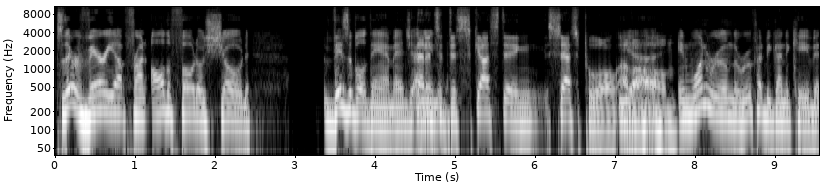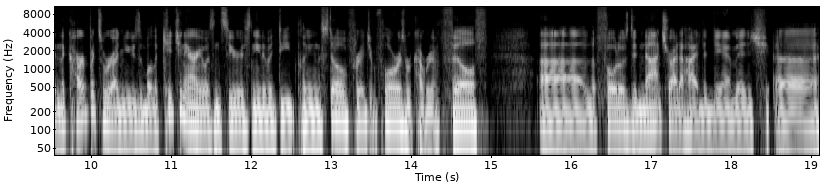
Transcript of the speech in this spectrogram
So they were very upfront. All the photos showed visible damage. I That mean, it's a disgusting cesspool of yeah. a home. In one room, the roof had begun to cave in. The carpets were unusable. The kitchen area was in serious need of a deep cleaning. The stove, fridge, and floors were covered in filth. Uh, the photos did not try to hide the damage, uh,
